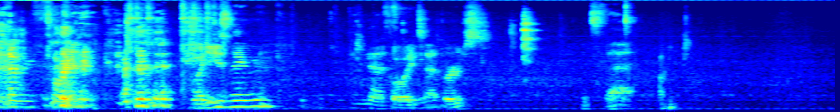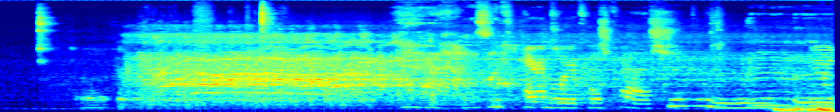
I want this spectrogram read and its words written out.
said that before. what did you say? Rudy? Boy tempers. What's that? This is Paramore Crush Crush. Rock out,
